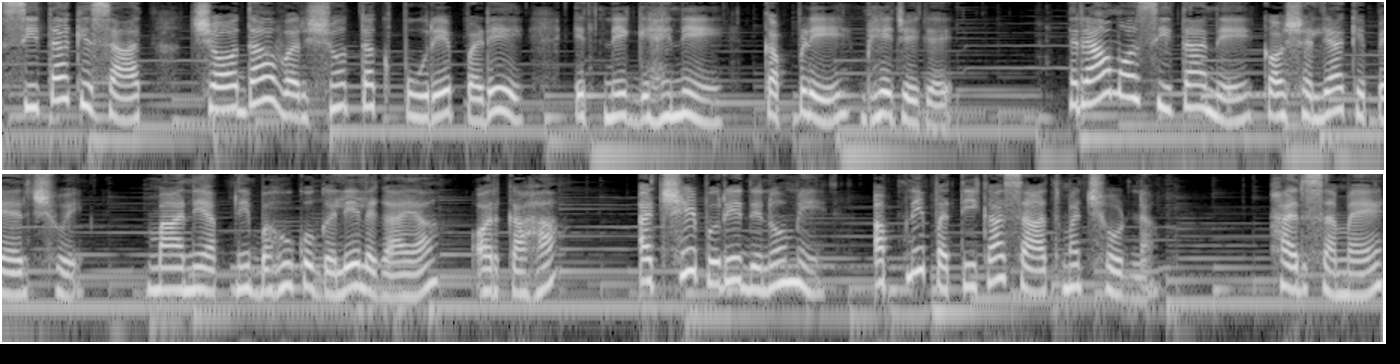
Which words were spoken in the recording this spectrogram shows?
सीता के साथ चौदह वर्षों तक पूरे पड़े इतने गहने कपड़े भेजे गए राम और सीता ने कौशल्या के पैर छुए माँ ने अपनी बहू को गले लगाया और कहा, अच्छे बुरे दिनों में अपने पति का साथ मत छोड़ना। हर समय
